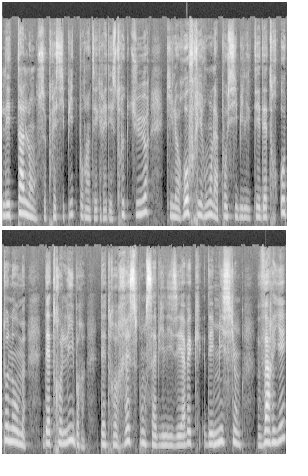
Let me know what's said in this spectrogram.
Les talents se précipitent pour intégrer des structures qui leur offriront la possibilité d'être autonomes, d'être libres, d'être responsabilisés avec des missions variées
